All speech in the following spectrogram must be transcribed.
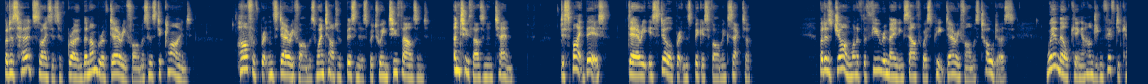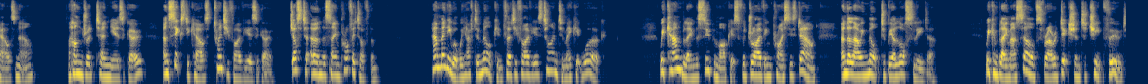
But as herd sizes have grown, the number of dairy farmers has declined. Half of Britain's dairy farmers went out of business between 2000 and 2010. Despite this, dairy is still Britain's biggest farming sector. But as John, one of the few remaining Southwest Peak dairy farmers, told us, we're milking 150 cows now, 100 10 years ago, and 60 cows 25 years ago just to earn the same profit of them. How many will we have to milk in 35 years' time to make it work? We can blame the supermarkets for driving prices down and allowing milk to be a loss leader. We can blame ourselves for our addiction to cheap food.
